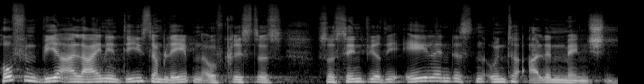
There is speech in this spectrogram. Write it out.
Hoffen wir allein in diesem Leben auf Christus, so sind wir die elendesten unter allen Menschen.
